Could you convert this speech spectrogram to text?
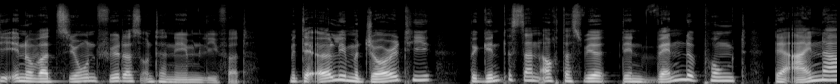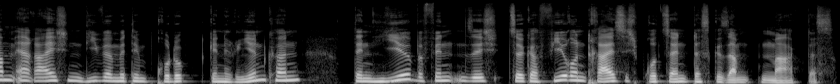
die Innovation für das Unternehmen liefert. Mit der Early Majority beginnt es dann auch, dass wir den Wendepunkt der Einnahmen erreichen, die wir mit dem Produkt generieren können, denn hier befinden sich ca. 34% des gesamten Marktes.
